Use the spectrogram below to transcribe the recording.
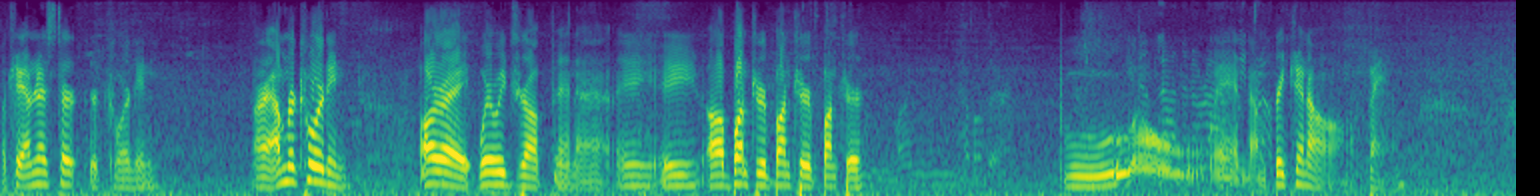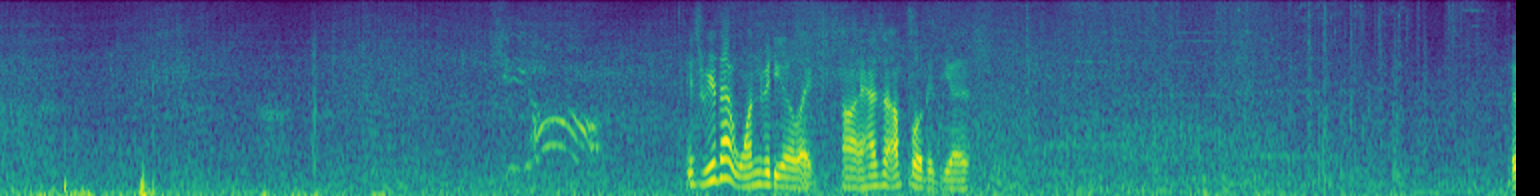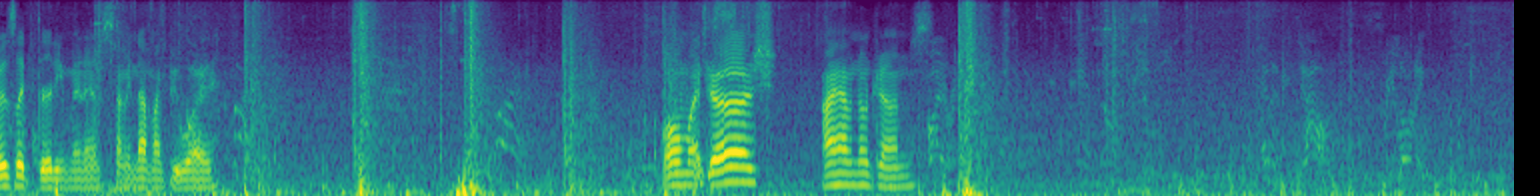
Okay, I'm gonna start recording. Alright, I'm recording. Alright, where we dropping at? A, a, uh, bunker, bunker, bunker. How about there? Boo, oh, and I'm breaking off. Bam. It's weird that one video, like, uh, it hasn't uploaded yet. It was like 30 minutes. I mean, that might be why. Oh my gosh. I have no guns.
